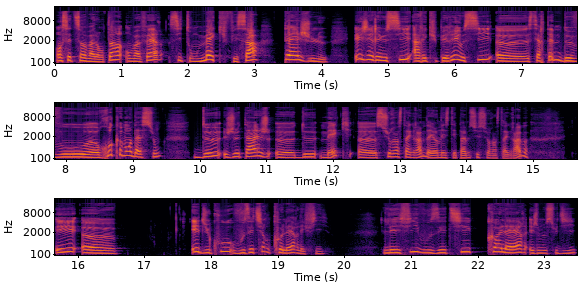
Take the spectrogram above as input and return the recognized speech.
en cette Saint-Valentin, on va faire Si ton mec fait ça, tège-le. Et j'ai réussi à récupérer aussi euh, certaines de vos euh, recommandations de jetage euh, de mecs sur Instagram. D'ailleurs, n'hésitez pas à me suivre sur Instagram. Et, et du coup, vous étiez en colère, les filles. Les filles, vous étiez colère. Et je me suis dit,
